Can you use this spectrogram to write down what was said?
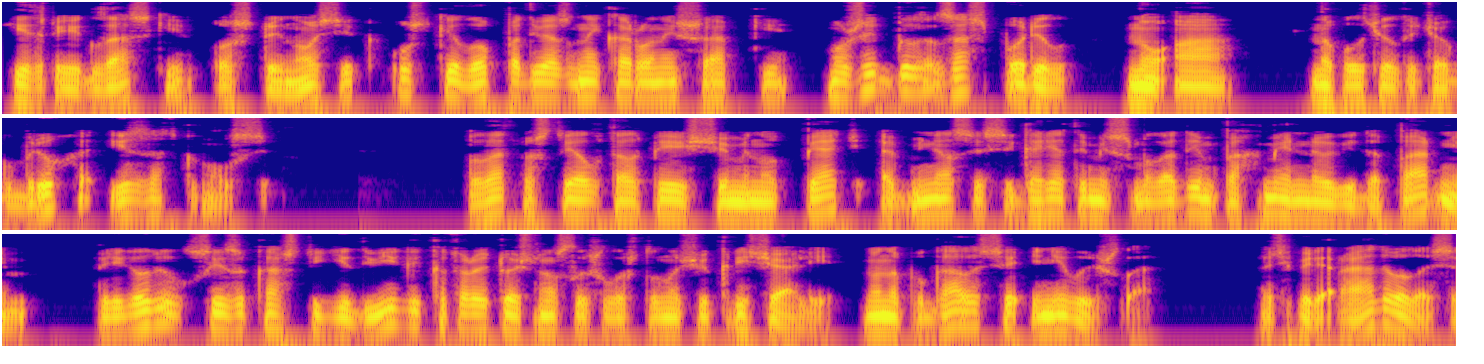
Хитрые глазки, острый носик, узкий лоб, подвязанный короной шапки. Мужик был заспорил. «Ну а...» Но получил тычок в брюхо и заткнулся. Влад постоял в толпе еще минут пять, обменялся сигаретами с молодым похмельного вида парнем, переговорил с языкастой едвигой, которая точно услышала, что ночью кричали, но напугалась и не вышла. А теперь радовалась,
